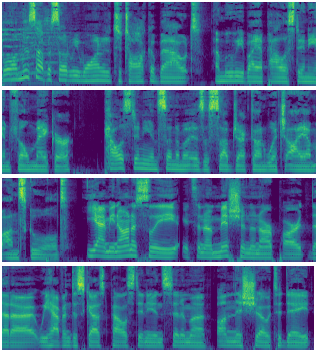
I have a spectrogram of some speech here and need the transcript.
Well, in this episode, we wanted to talk about a movie by a Palestinian filmmaker. Palestinian cinema is a subject on which I am unschooled. Yeah, I mean, honestly, it's an omission on our part that uh, we haven't discussed Palestinian cinema on this show to date.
